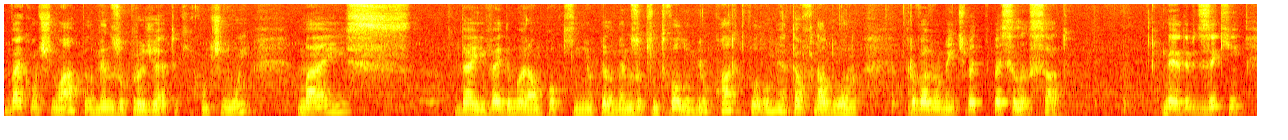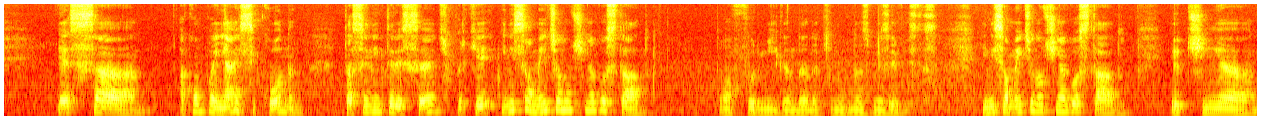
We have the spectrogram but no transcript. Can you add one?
Vai continuar, pelo menos o projeto que continue, mas daí vai demorar um pouquinho, pelo menos o quinto volume. O quarto volume, até o final do ano, provavelmente vai, vai ser lançado. Bem, eu devo dizer que essa acompanhar esse Conan está sendo interessante porque inicialmente eu não tinha gostado. Tem uma formiga andando aqui no, nas minhas revistas. Inicialmente eu não tinha gostado. Eu tinha,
